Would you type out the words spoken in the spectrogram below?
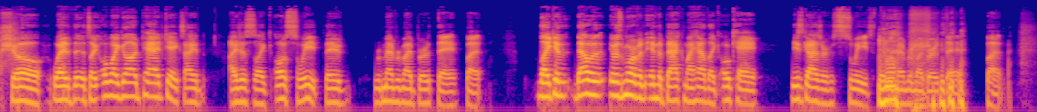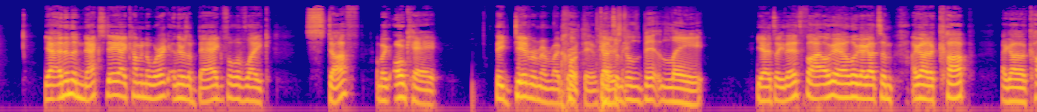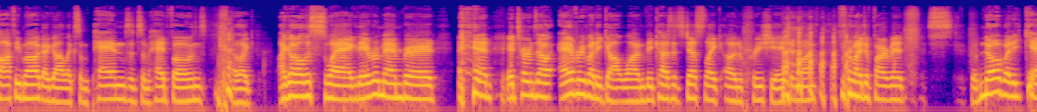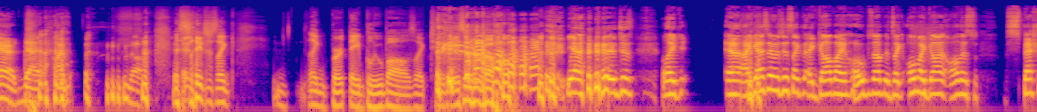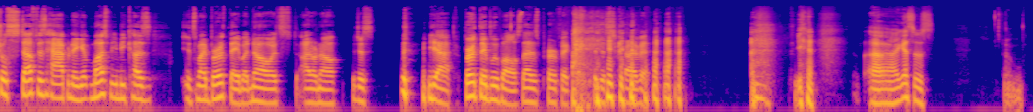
show when it's like, oh my god, pancakes. I I just like, oh sweet, they remember my birthday, but like in, that was it was more of an in the back of my head, like, okay, these guys are sweet. They uh-huh. remember my birthday, but yeah. And then the next day, I come into work and there's a bag full of like stuff. I'm like, okay, they did remember my oh, birthday. I've got They're some a bit late. Yeah, it's like that's fine. Okay, look, I got some. I got a cup. I got a coffee mug. I got like some pens and some headphones. I like. I got all this swag. They remembered, and it turns out everybody got one because it's just like an appreciation month for my department. S- Nobody cared that I'm. no. It's like just like like birthday blue balls, like two days in a row. yeah, just like uh, I guess it was just like I got my hopes up. It's like, oh my god, all this special stuff is happening. It must be because it's my birthday, but no, it's I don't know. It just yeah, birthday blue balls. That is perfect to describe it. yeah. Uh, I guess it was.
